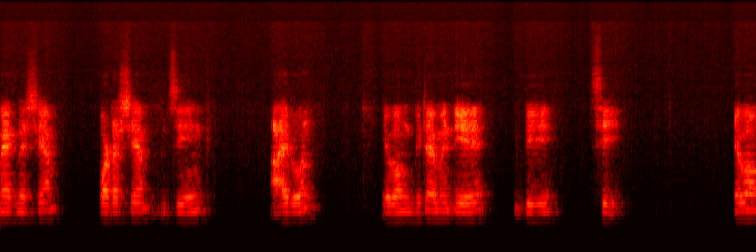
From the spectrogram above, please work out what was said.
magnesium, potassium, zinc, iron এবং ভিটামিন এ বি সি এবং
